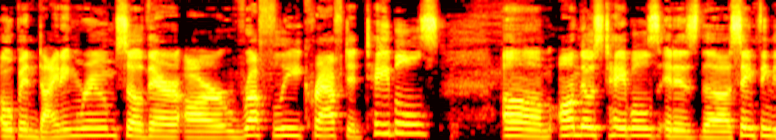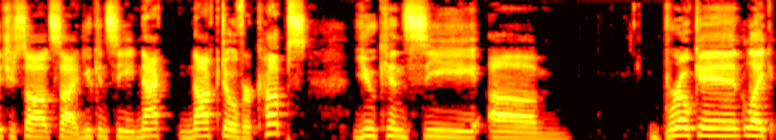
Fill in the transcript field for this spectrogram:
open dining room. So there are roughly crafted tables. Um, on those tables, it is the same thing that you saw outside. You can see knack- knocked over cups. You can see um, broken, like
